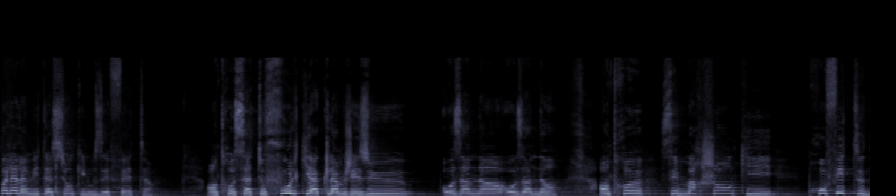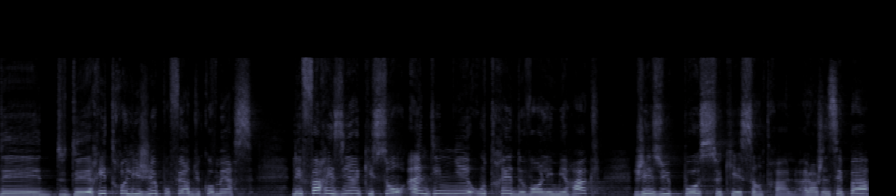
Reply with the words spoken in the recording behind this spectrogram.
Voilà l'invitation qui nous est faite. Entre cette foule qui acclame Jésus, Hosanna, Hosanna, entre ces marchands qui profitent des, des rites religieux pour faire du commerce, les pharisiens qui sont indignés, outrés devant les miracles, Jésus pose ce qui est central. Alors je ne sais pas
